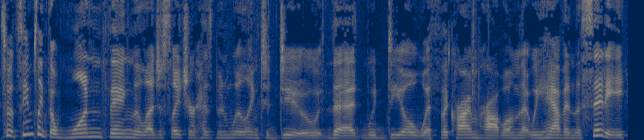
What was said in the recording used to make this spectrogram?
So it seems like the one thing the legislature has been willing to do that would deal with the crime problem that we have in the city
